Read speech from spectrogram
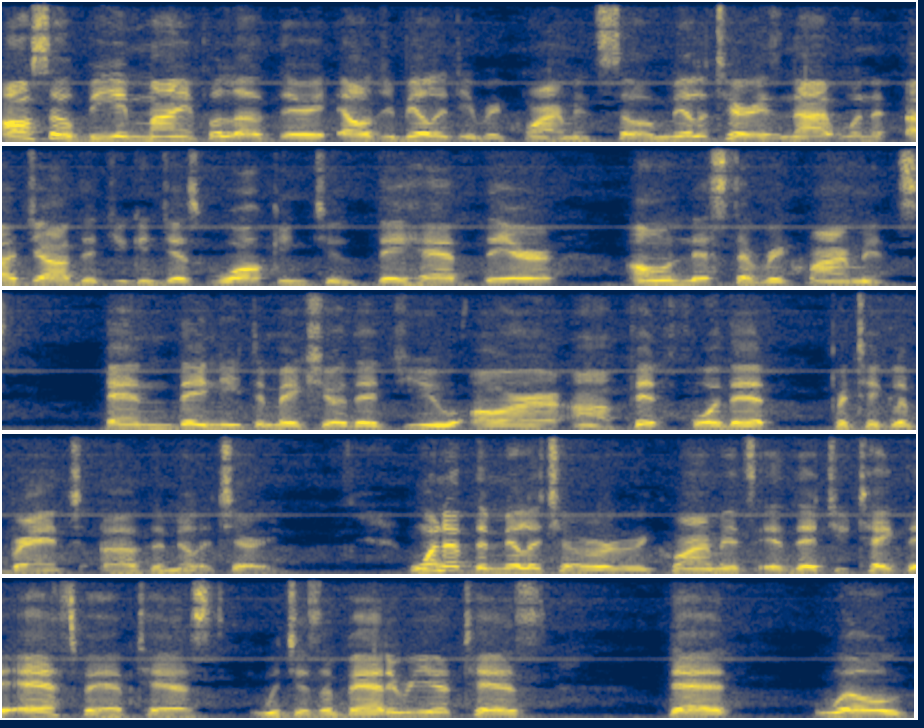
Also be mindful of their eligibility requirements. So military is not one, a job that you can just walk into. They have their own list of requirements and they need to make sure that you are uh, fit for that particular branch of the military. One of the military requirements is that you take the ASVAB test, which is a battery of tests that will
